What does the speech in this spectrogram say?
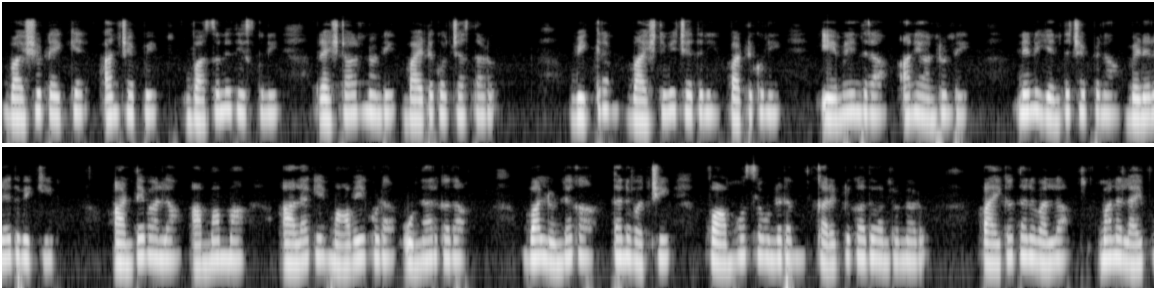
వైషు టేక్ కేర్ అని చెప్పి బస్సుని తీసుకుని రెస్టారెంట్ నుండి బయటకు వచ్చేస్తాడు. విక్రమ్ వైష్ణవి చేతిని పట్టుకుని ఏమైందిరా? అని అంటుంటే నేను ఎంత చెప్పినా వినలేదు విక్కి. అంటే వాళ్ళ అమ్మమ్మ అలాగే మావయ్య కూడా ఉన్నారు కదా. వాళ్ళుండగా తను వచ్చి ఫామ్ హౌస్లో ఉండడం కరెక్ట్ కాదు అంటున్నాడు. పైగా తన వల్ల మన లైఫ్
